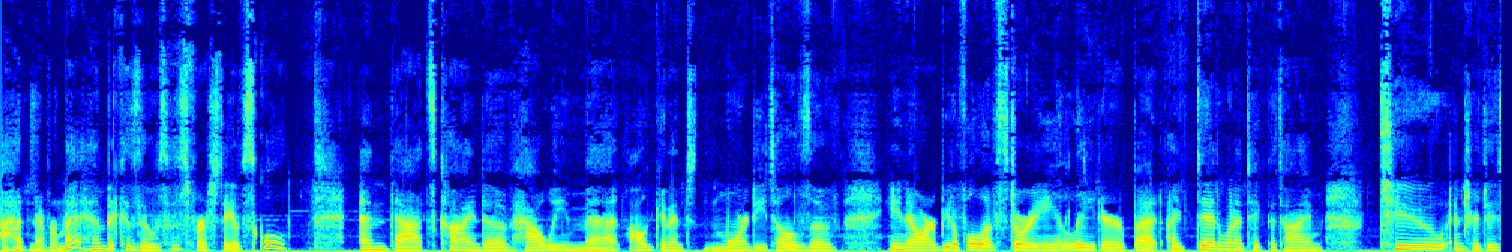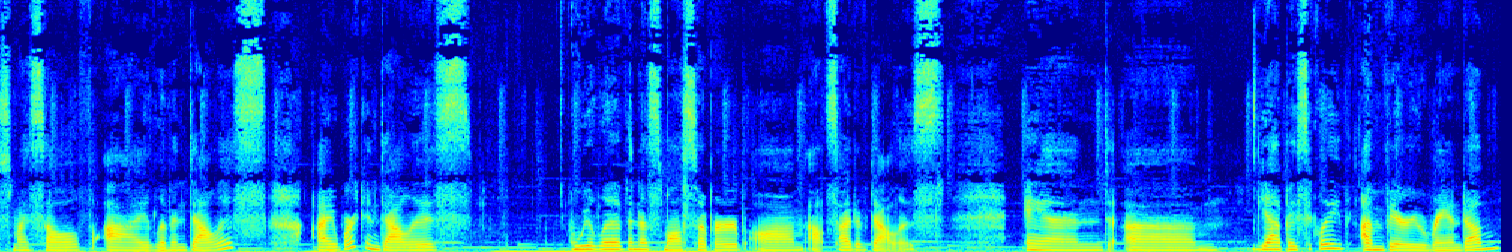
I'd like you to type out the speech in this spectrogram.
I had never met him because it was his first day of school. And that's kind of how we met. I'll get into more details of, you know, our beautiful love story later, but I did want to take the time to introduce myself. I live in Dallas, I work in Dallas. We live in a small suburb um, outside of Dallas and um, yeah, basically, I'm very random.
